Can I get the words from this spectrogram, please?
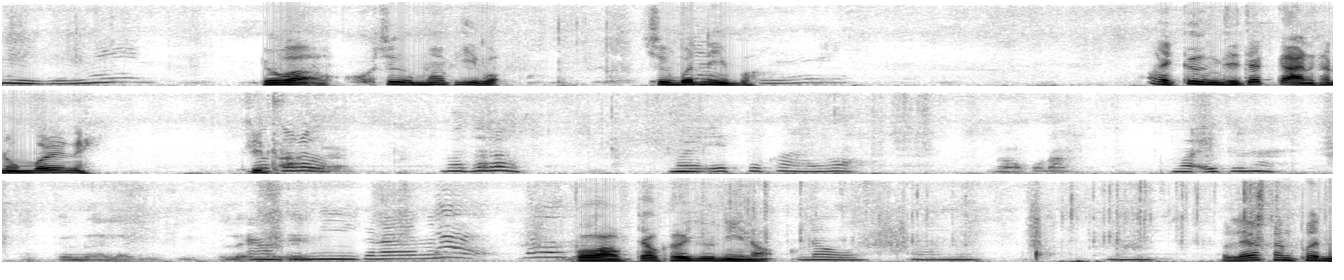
หนีกันแม่หรือว่าชื่อมาพี่บ่ชื่อเบิดนี่บ่ไอ้กึ่งสิจัดการขนมบ่ได้นี่มาตลอดมาตลอดมาเอ็ดตัวกายบ่นอกก็ได้มาเอ็ดตัวไหนตัวนั้นอะไรอีก เอาตัวนี้ก็ได้นะเพราะว่าเจ้าเคยอยู่นี่เนาะโดดเอานี่แล้วคันเพิ่น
